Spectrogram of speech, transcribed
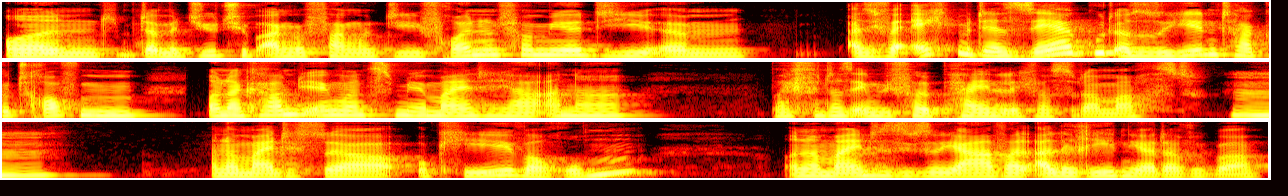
Und damit YouTube angefangen und die Freundin von mir, die, ähm, also ich war echt mit der sehr gut, also so jeden Tag getroffen. Und dann kam die irgendwann zu mir und meinte, ja, Anna, boah, ich finde das irgendwie voll peinlich, was du da machst. Mhm. Und dann meinte ich so, ja, okay, warum? Und dann meinte sie so, ja, weil alle reden ja darüber.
